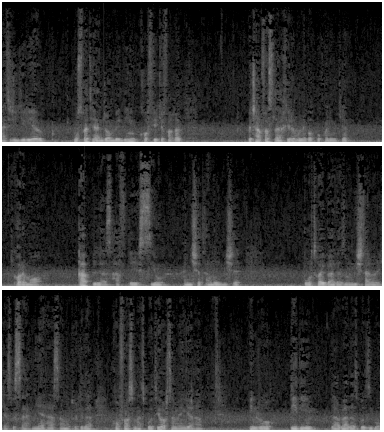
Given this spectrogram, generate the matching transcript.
نتیجه گیری مثبتی انجام بدیم کافیه که فقط به چند فصل اخیرمون نگاه بکنیم که کار ما قبل از هفته سیوم همیشه تموم میشه. های بعد از اون بیشتر برای کسب سهمیه هست همونطور که در کنفرانس مطبوعاتی آرسن ونگر هم این رو دیدیم در بعد از بازی با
